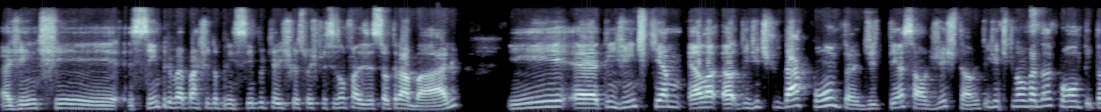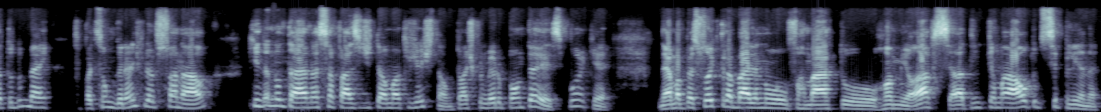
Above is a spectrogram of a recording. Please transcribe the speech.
a gente sempre vai partir do princípio que as pessoas precisam fazer seu trabalho e é, tem gente que é, ela, ela, tem gente que dá conta de ter essa autogestão e tem gente que não vai dar conta e está tudo bem. Você pode ser um grande profissional que ainda não está nessa fase de ter uma autogestão. Então, acho que o primeiro ponto é esse. Por quê? Né, uma pessoa que trabalha no formato home office, ela tem que ter uma autodisciplina.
